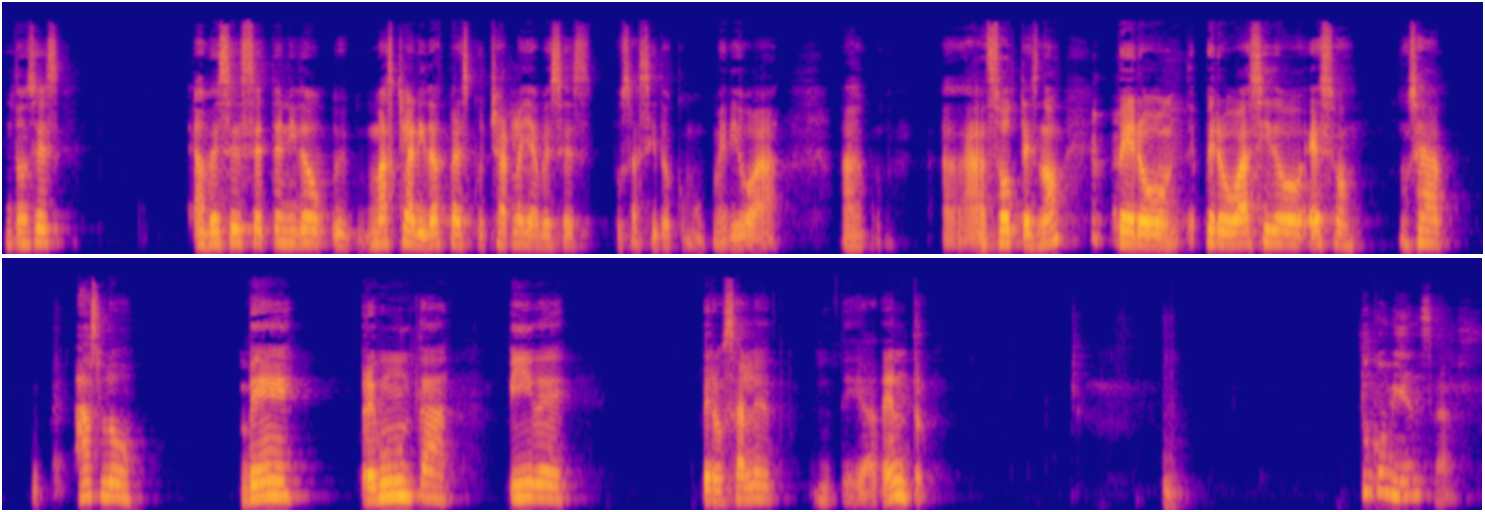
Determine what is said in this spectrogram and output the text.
Entonces, a veces he tenido eh, más claridad para escucharla y a veces pues ha sido como medio a, a azotes, ¿no? Pero, pero ha sido eso. O sea, hazlo, ve, pregunta, pide, pero sale de adentro. Tú comienzas,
